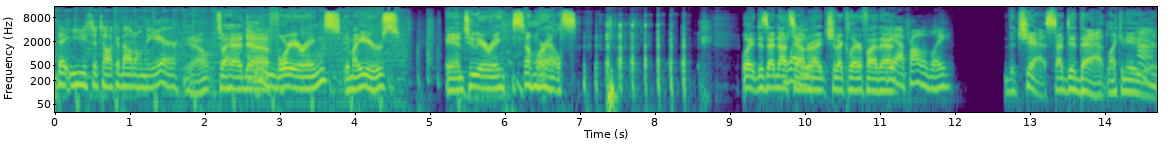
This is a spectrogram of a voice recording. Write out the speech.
that you used to talk about on the air. Know, so I had uh, four earrings in my ears and two earrings somewhere else. Wait, does that not sound right? Should I clarify that? yeah, probably. The chest. I did that like an idiot. Huh,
